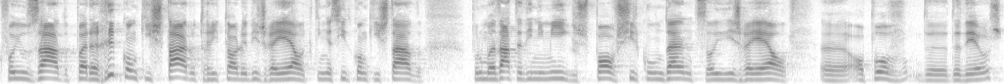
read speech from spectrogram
que foi usado para reconquistar o território de Israel, que tinha sido conquistado por uma data de inimigos, povos circundantes ali de Israel, uh, ao povo de, de Deus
